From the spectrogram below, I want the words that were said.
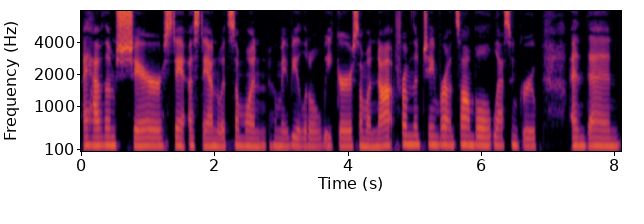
i have them share sta- a stand with someone who may be a little weaker someone not from the chamber ensemble lesson group and then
